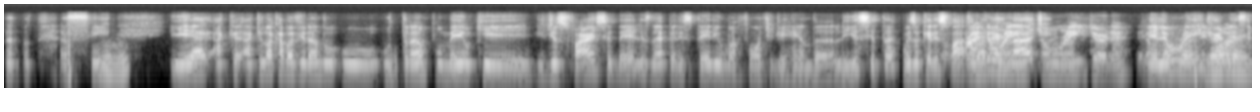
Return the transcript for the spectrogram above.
assim, uhum. E é, aquilo acaba virando o, o trampo meio que de disfarce deles, né? Para eles terem uma fonte de renda lícita. Mas o que eles fazem, na verdade... É um ranger, né? Ele, ele é um ranger, é um ranger nesse,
